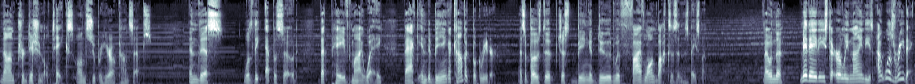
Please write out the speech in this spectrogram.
non traditional takes on superhero concepts. And this was the episode that paved my way back into being a comic book reader, as opposed to just being a dude with five long boxes in his basement. Now, in the mid 80s to early 90s, I was reading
